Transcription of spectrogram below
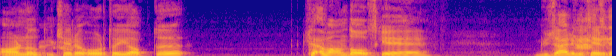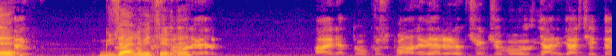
Arnold içeri ortayı yaptı. Lewandowski. Güzel bitirdi. Güzel bitirdi. Aynen 9 puanı veririm çünkü bu yani gerçekten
